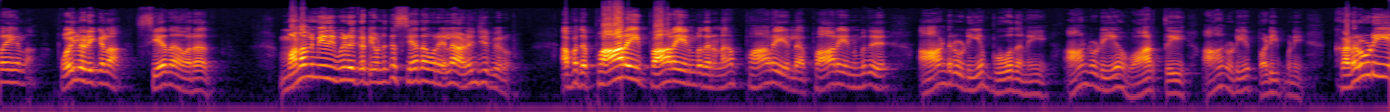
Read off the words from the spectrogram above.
பெய்யலாம் புயல் அடிக்கலாம் சேதம் வராது. மணல் மீது வீடு கட்டியவனுக்கு சேதம் வர எல்லாம் அழிஞ்சு போயிடும் அப்போ இந்த பாறை பாறை என்பது என்னன்னா பாறை இல்லை பாறை என்பது ஆண்டருடைய போதனை ஆண்டுடைய வார்த்தை ஆண்டுடைய படிப்பனை. கடவுளுடைய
